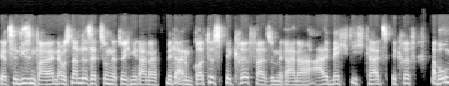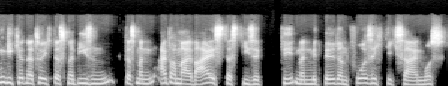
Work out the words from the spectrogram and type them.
Jetzt in diesem Fall eine Auseinandersetzung natürlich mit einer, mit einem Gottesbegriff, also mit einer Allmächtigkeitsbegriff, aber umgekehrt natürlich, dass man diesen, dass man einfach mal weiß, dass diese, die man mit Bildern vorsichtig sein muss,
